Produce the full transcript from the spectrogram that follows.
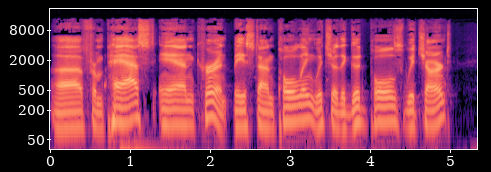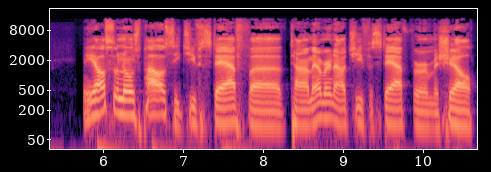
uh, from past and current based on polling, which are the good polls, which aren't. He also knows policy. Chief of Staff uh, Tom Emmer, now Chief of Staff for Michelle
